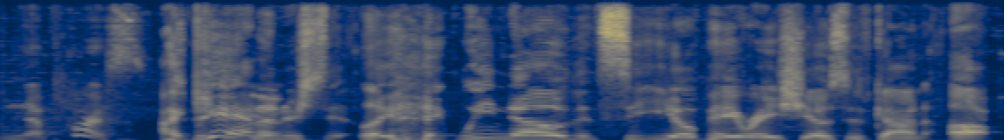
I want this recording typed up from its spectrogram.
No, of course. I Speaking- can't yeah. understand. Like we know that CEO pay ratios have gone up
